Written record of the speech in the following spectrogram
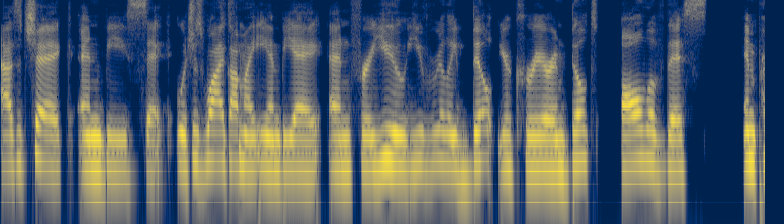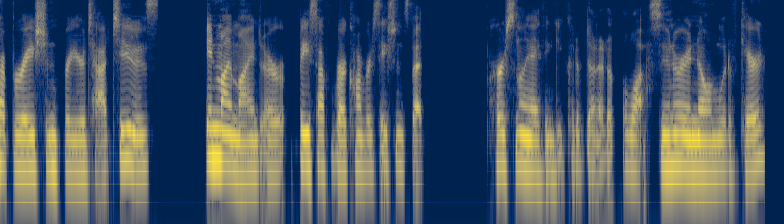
as a chick and be sick, which is why I got my EMBA. And for you, you've really built your career and built all of this in preparation for your tattoos in my mind or based off of our conversations. But personally, I think you could have done it a lot sooner and no one would have cared.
